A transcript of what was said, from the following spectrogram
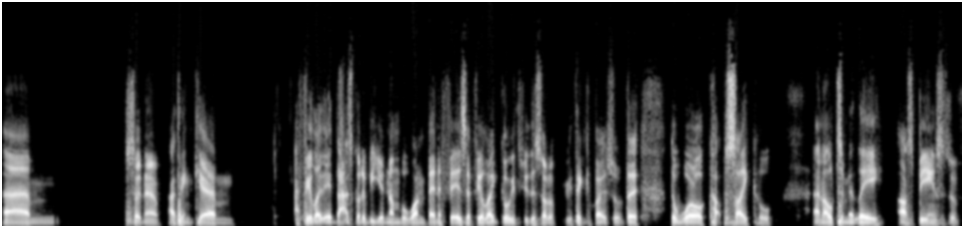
Um, so no, I think um, I feel like that's got to be your number one benefit. Is I feel like going through the sort of you think about sort of the the World Cup cycle, and ultimately us being sort of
